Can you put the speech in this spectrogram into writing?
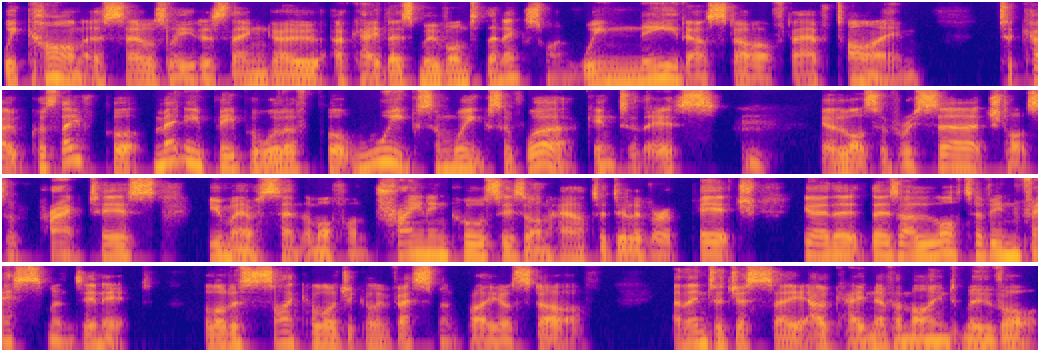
we can't as sales leaders then go okay let's move on to the next one. We need our staff to have time to cope because they've put many people will have put weeks and weeks of work into this you know, lots of research, lots of practice. You may have sent them off on training courses on how to deliver a pitch. You know, there, there's a lot of investment in it, a lot of psychological investment by your staff. And then to just say, okay, never mind, move on,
